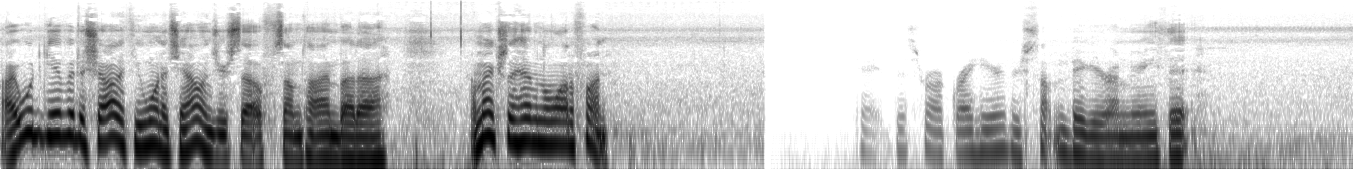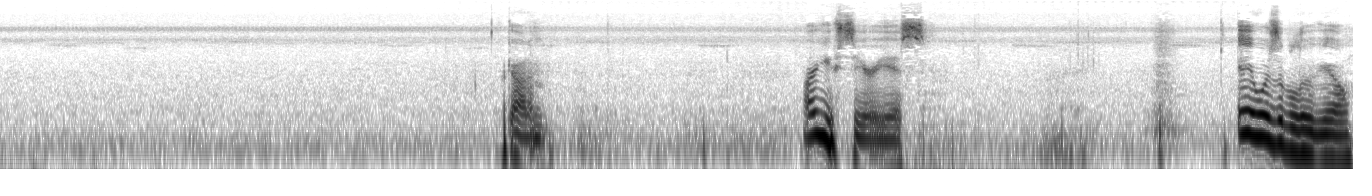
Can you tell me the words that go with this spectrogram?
I would give it a shot if you want to challenge yourself sometime, but uh, I'm actually having a lot of fun. Right here, there's something bigger underneath it. Got him. Are you serious? It was a bluegill.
